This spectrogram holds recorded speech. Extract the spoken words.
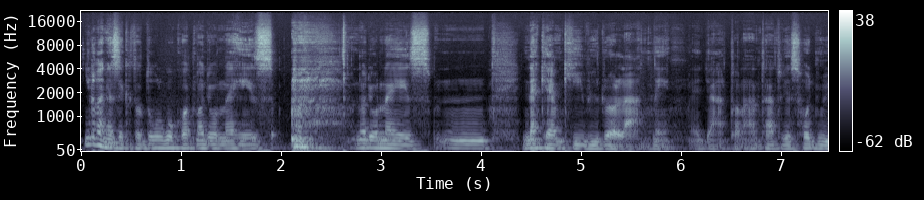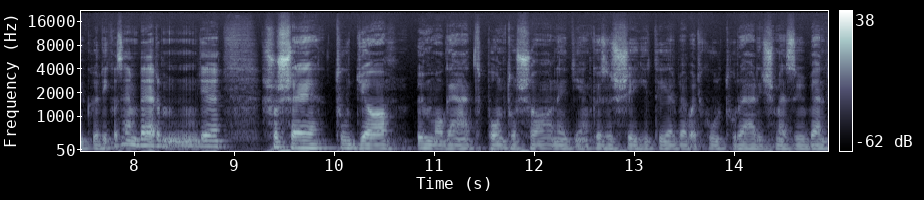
Nyilván ezeket a dolgokat nagyon nehéz, nagyon nehéz mm, nekem kívülről látni egyáltalán. Tehát, hogy ez hogy működik. Az ember mm, ugye sose tudja önmagát pontosan egy ilyen közösségi térbe vagy kulturális mezőben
